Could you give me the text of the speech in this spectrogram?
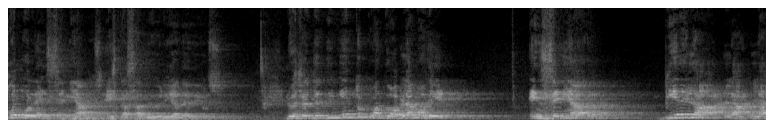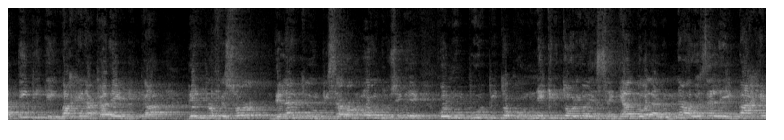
¿cómo la enseñamos esta sabiduría de Dios? Nuestro entendimiento cuando hablamos de enseñar, viene la, típica imagen académica del profesor delante de un pizarrón o inclusive con un púlpito, con un escritorio enseñando al alumnado. Esa es la imagen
